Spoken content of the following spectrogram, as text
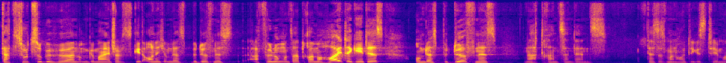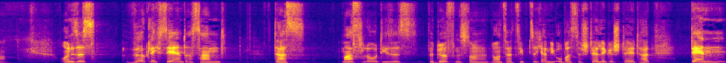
dazu zu gehören, um Gemeinschaft. Es geht auch nicht um das Bedürfnis Erfüllung unserer Träume. Heute geht es um das Bedürfnis nach Transzendenz. Das ist mein heutiges Thema. Und es ist wirklich sehr interessant, dass Maslow dieses Bedürfnis 1970 an die oberste Stelle gestellt hat, denn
